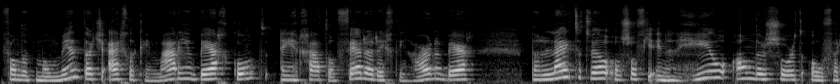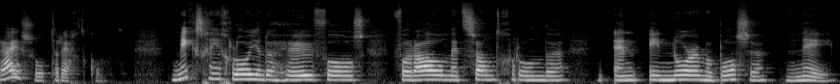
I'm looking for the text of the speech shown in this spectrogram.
van het moment dat je eigenlijk in Marienberg komt en je gaat dan verder richting Hardenberg, dan lijkt het wel alsof je in een heel ander soort Overijssel terechtkomt. Niks geen glooiende heuvels, vooral met zandgronden en enorme bossen. Nee,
